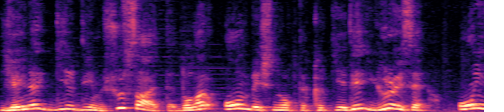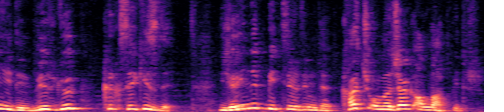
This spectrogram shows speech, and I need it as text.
Yayına girdiğimiz şu saatte dolar 15.47, euro ise 17,48'di. Yayını bitirdiğimde kaç olacak Allah bilir.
